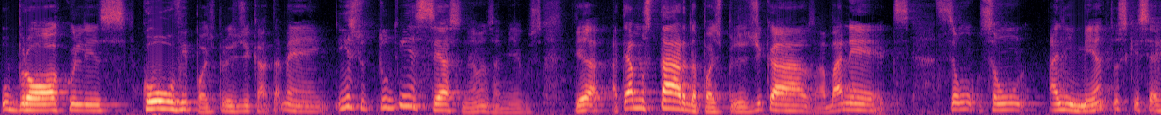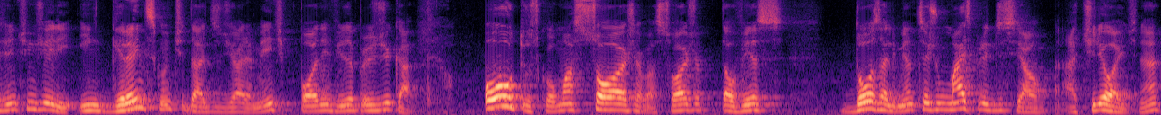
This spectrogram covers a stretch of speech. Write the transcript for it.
o brócolis, couve pode prejudicar também. Isso tudo em excesso, né, meus amigos? Até a mostarda pode prejudicar, os rabanetes. São, são alimentos que, se a gente ingerir em grandes quantidades diariamente, podem vir a prejudicar. Outros, como a soja, a soja talvez dos alimentos seja o mais prejudicial, a tireoide, né?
